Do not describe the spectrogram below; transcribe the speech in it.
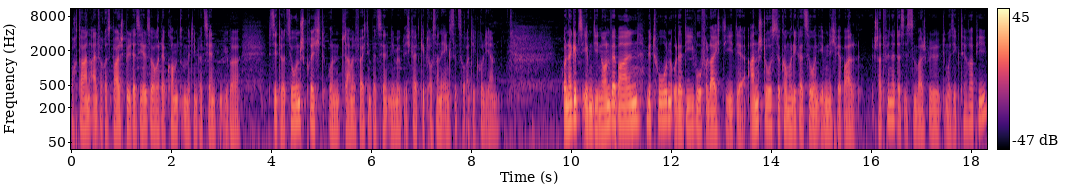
Auch da ein einfaches Beispiel, der Seelsorger, der kommt und mit dem Patienten über die Situation spricht und damit vielleicht dem Patienten die Möglichkeit gibt, auch seine Ängste zu artikulieren. Und dann gibt es eben die nonverbalen Methoden oder die, wo vielleicht die, der Anstoß zur Kommunikation eben nicht verbal stattfindet. Das ist zum Beispiel die Musiktherapie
